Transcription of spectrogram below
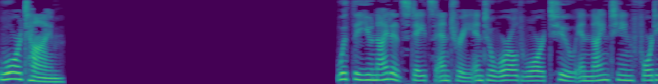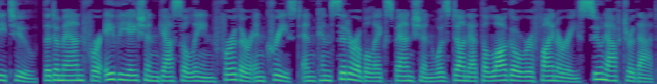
Wartime With the United States entry into World War II in 1942, the demand for aviation gasoline further increased and considerable expansion was done at the Lago refinery soon after that.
